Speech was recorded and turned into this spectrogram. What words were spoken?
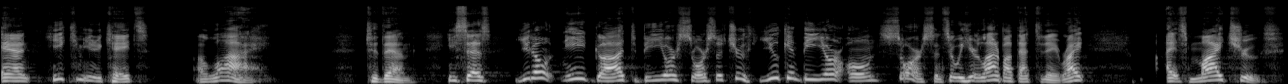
and he communicates a lie to them. He says, You don't need God to be your source of truth. You can be your own source. And so we hear a lot about that today, right? It's my truth.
